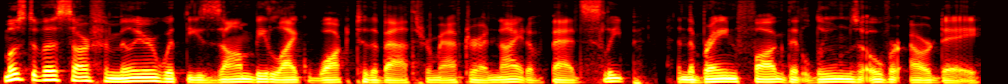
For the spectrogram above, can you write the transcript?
Most of us are familiar with the zombie like walk to the bathroom after a night of bad sleep and the brain fog that looms over our day.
